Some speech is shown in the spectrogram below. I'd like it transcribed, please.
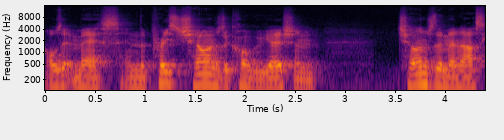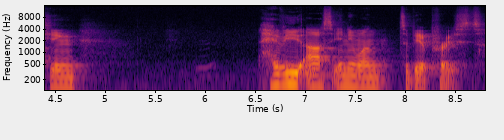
I was at Mass and the priest challenged the congregation, challenged them in asking, Have you asked anyone to be a priest?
